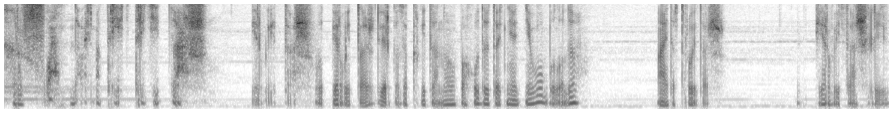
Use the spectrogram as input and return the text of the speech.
Хорошо, давай смотреть. Третий этаж. Первый этаж. Вот первый этаж, дверка закрыта. Но, походу, это не от него было, да? А, это второй этаж. Первый этаж или...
